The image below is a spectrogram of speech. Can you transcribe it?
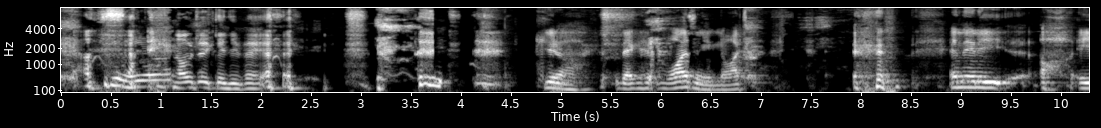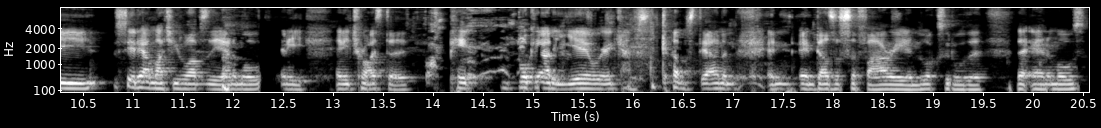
Yeah. How old can you be? yeah, that, why isn't he knight? And then he oh, he said how much he loves the animals, and he and he tries to book out a year where he comes comes down and, and, and does a safari and looks at all the, the animals,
